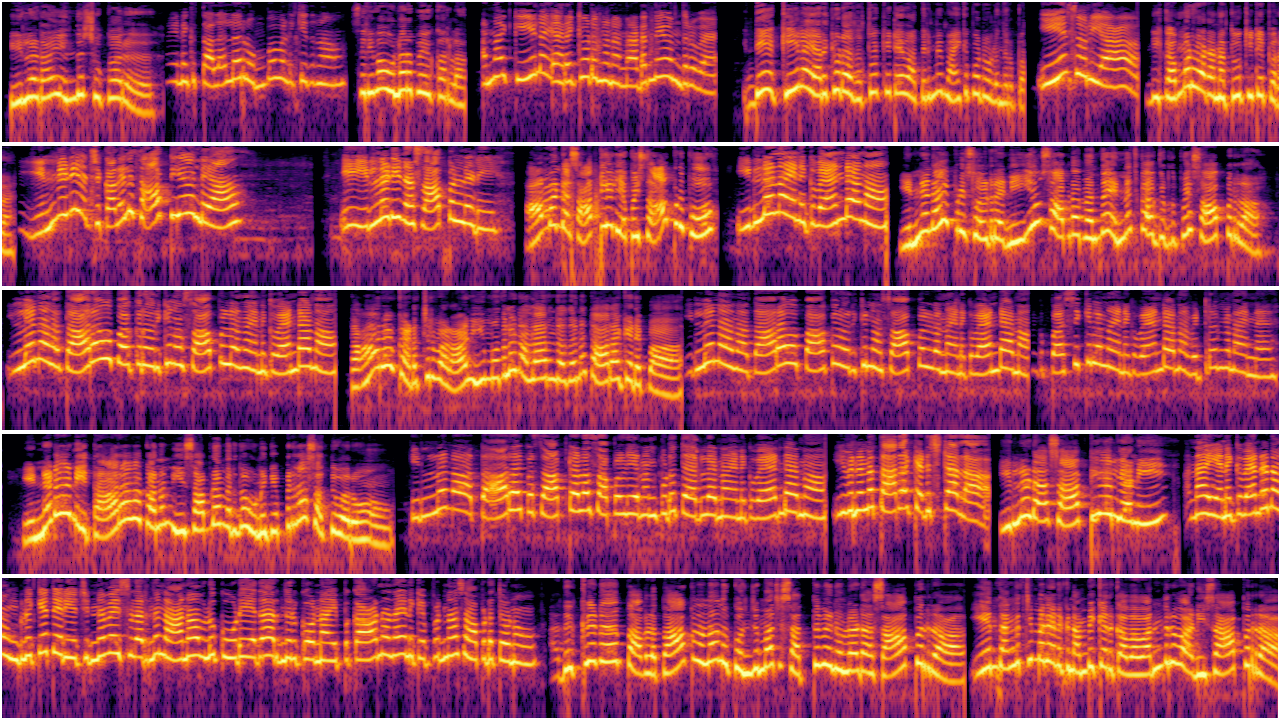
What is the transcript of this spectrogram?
இல்லடா எந்த சுக்காரு எனக்கு தலையில ரொம்ப வலிக்குதுண்ணா. சரி வா உள்ளார போய் உட்காரலாம். அண்ணா கீழே இறக்கி விடுங்க நான் நடந்தே வந்துருவேன். டே கீழே இறக்கி விடாத தூக்கிட்டே வா. திரும்பி மயக்க போட்டு விழுந்திருப்பா. ஏன் சூர்யா? நீ கம்மடு வாடா நான் தூக்கிட்டே போறேன். என்னடி ஆச்சு? காலையில சாப்பிட்டியா இல்லையா? ஏய் இல்லடி நான் சாப்பிடலடி. ஆமாண்டா சாப்பிட்டியா போய் சாப்பிடு போ. இல்லண்ணா எனக்கு வேண்டாண்ணா. என்னடா இப்படி சொல்ற? நீயும் சாப்பிடாம இருந்தா என்னத்துக்காகிறது போய் சாப்பிடுறா. இல்லண்ணா நான் தாராவை வரைக்கும் நான் சாப்பிடலண்ணா. எனக்கு வேண்டாண்ணா. தாரா கிடைச்சிருவாடா நீ முதல்ல நல்லா இருந்தா தானே தாரா கிடைப்பா? இல்லண்ணா நான் தாராவை பாக்குற வரைக்கும் நான் சாப்பிடலண்ணா. எனக்கு வேண்டாண்ணா. எனக்கு பசிக்கலண்ணா. எனக்கு வேண்டாண்ணா. விட்டுருங்கண்ணா என்ன. என்னடா நீ தாராவை காணும் நீ சாப்பிடாம இருந்தா உனக்கு எப்படிதான் சத்து வரும்? இல்லண்ணா தாரா இப்ப சாப்பிட்டாலா சாப்பிடலையானு கூட தெரியலண்ணா எனக்கு வேண்டாண்ணா. இவன் என்ன தாரா கிடைச்சிட்டாளா? இல்லடா சாப்பிட்டியா இல்லையா நீ? அண்ணா எனக்கு வேண்டாண்ணா உங்களுக்கே தெரியும். சின்ன வயசுல இருந்து நானும் அவளும் கூடயே தான் இருந்திருக்கோம். நான் இப்ப காணோம்னா எனக்கு எப்படின்னா சாப்பிட தோணும்? அதுக்குன்னு இப்ப அவளை பார்க்கணும்னா உனக்கு கொஞ்சமாச்சும் சத்து வேணும்லடா சாப்பிடுறா. என் தங்கச்சி மேல எனக்கு நம்பிக்கை இருக்கு அவ வந்துருவா நீ சாப்பிடுறா.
